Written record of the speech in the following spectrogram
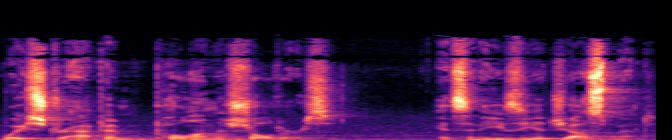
waist strap and pull on the shoulders. It's an easy adjustment.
